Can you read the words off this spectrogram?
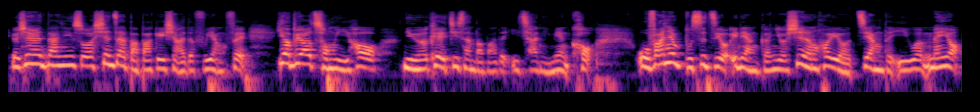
有些人担心说，现在爸爸给小孩的抚养费，要不要从以后女儿可以继承爸爸的遗产里面扣？我发现不是只有一两根，有些人会有这样的疑问。没有，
